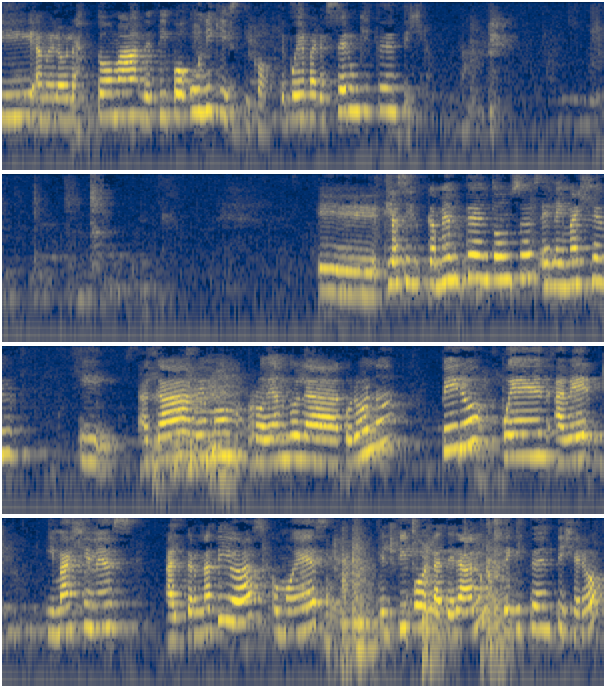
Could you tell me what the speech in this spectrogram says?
y ameloblastoma de tipo uniquístico, que puede parecer un quiste dentígeno. Eh, clásicamente entonces es la imagen y acá vemos rodeando la corona, pero pueden haber imágenes alternativas como es el tipo lateral de quiste dentígero,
